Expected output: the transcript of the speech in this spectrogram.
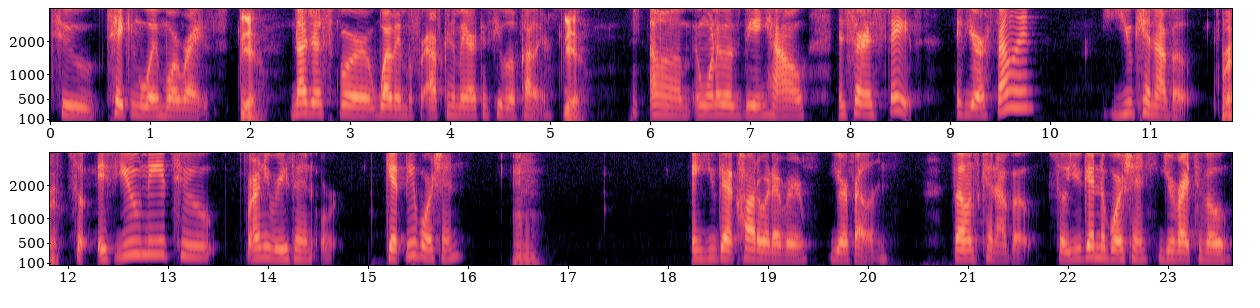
to taking away more rights, yeah. not just for women but for African Americans, people of color. Yeah. Um, and one of those being how in certain states, if you're a felon, you cannot vote. Right. So if you need to, for any reason, or get the abortion, Mhm. and you get caught or whatever, you're a felon. Felons cannot vote. So you get an abortion, your right to vote.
